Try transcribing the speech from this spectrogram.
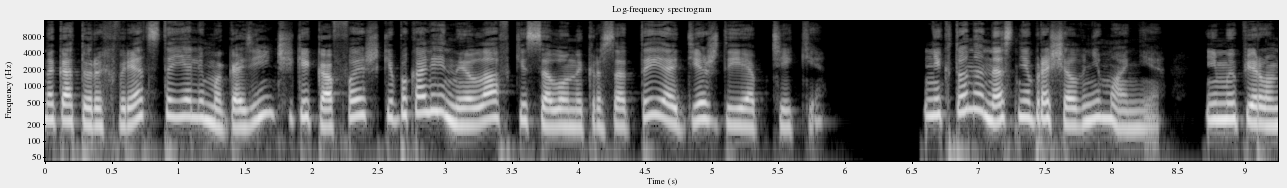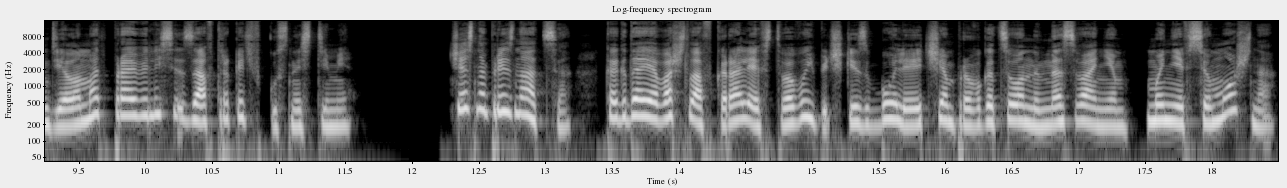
на которых в ряд стояли магазинчики, кафешки, бакалейные лавки, салоны красоты, одежды и аптеки. Никто на нас не обращал внимания, и мы первым делом отправились завтракать вкусностями. Честно признаться, когда я вошла в королевство выпечки с более чем провокационным названием «Мне все можно»,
